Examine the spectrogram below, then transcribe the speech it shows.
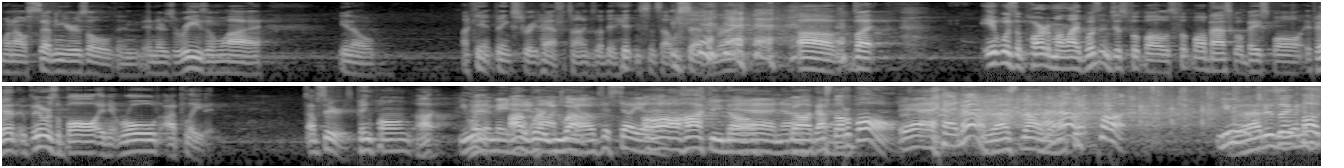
when I was seven years old, and, and there's a reason why, you know, I can't think straight half the time because I've been hitting since I was seven, right? uh, but it was a part of my life. It wasn't just football. It was football, basketball, baseball. If, it had, if there was a ball and it rolled, I played it. I'm serious. Ping pong. I, You wouldn't have made it I'll in wear you out. I'll just tell you oh, that. Oh, hockey, no. Yeah, no, that's no. not a ball. Yeah, I know. That's not. I That's know. a puck. You, That is you a puck,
